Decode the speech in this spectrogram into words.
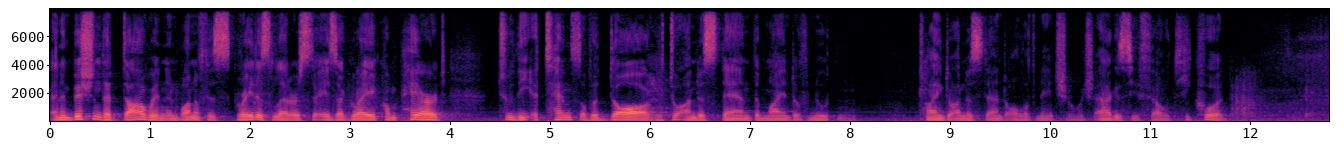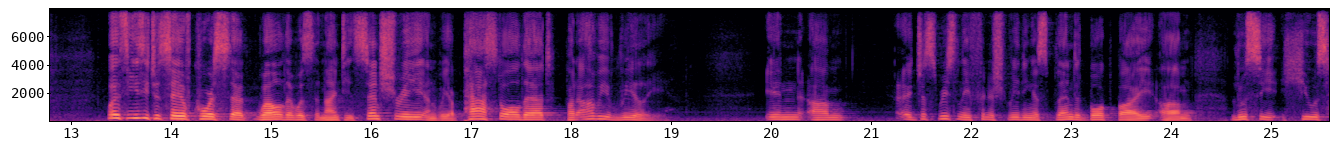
An ambition that Darwin, in one of his greatest letters to Asa Gray, compared to the attempts of a dog to understand the mind of Newton, trying to understand all of nature, which Agassiz felt he could. Well, it's easy to say, of course, that, well, there was the 19th century and we are past all that, but are we really? In, um, I just recently finished reading a splendid book by um, Lucy Hughes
